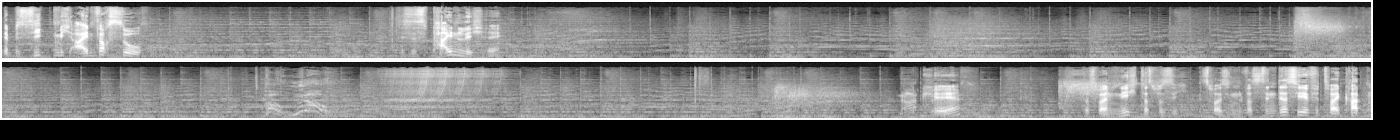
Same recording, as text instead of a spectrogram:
Der besiegt mich einfach so. Das ist peinlich, ey. Oh no! Okay. Das war nicht das, was ich... Jetzt weiß ich nicht. Was sind das hier für zwei Karten?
